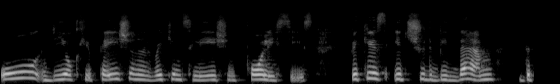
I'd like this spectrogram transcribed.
all deoccupation and reconciliation policies because it should be them, the,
